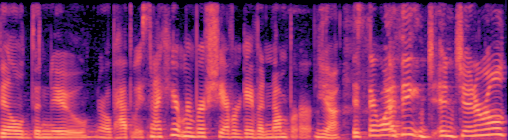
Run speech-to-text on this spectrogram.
build the new neural pathways. And I can't remember if she ever gave a number. Yeah. Is there one? I think in general,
